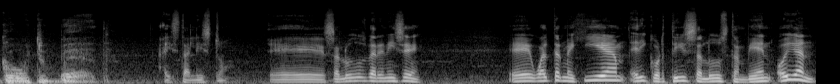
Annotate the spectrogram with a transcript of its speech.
go to bed. Ahí está listo. Eh, saludos Berenice. Eh, Walter Mejía, Eric Ortiz, saludos también. Oigan,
